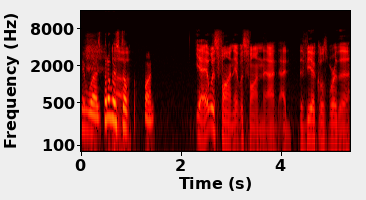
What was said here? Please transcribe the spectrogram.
it was, but it was Uh, still fun. Yeah, it was fun. It was fun. I, I, the vehicles were the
